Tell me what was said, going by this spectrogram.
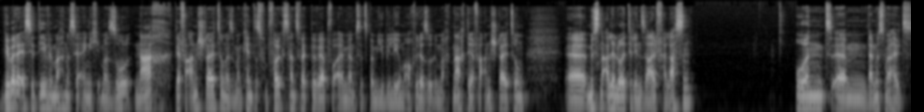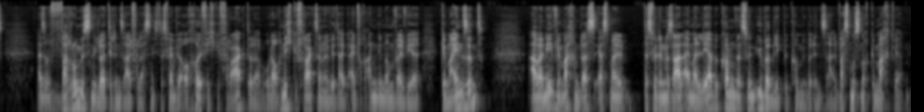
wir bei der SCD, wir machen das ja eigentlich immer so, nach der Veranstaltung, also man kennt das vom Volkstanzwettbewerb vor allem, wir haben es jetzt beim Jubiläum auch wieder so gemacht, nach der Veranstaltung äh, müssen alle Leute den Saal verlassen. Und ähm, dann müssen wir halt, also warum müssen die Leute den Saal verlassen? Das werden wir auch häufig gefragt oder, oder auch nicht gefragt, sondern wird halt einfach angenommen, weil wir gemein sind. Aber nee, wir machen das erstmal, dass wir den Saal einmal leer bekommen, dass wir einen Überblick bekommen über den Saal. Was muss noch gemacht werden?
